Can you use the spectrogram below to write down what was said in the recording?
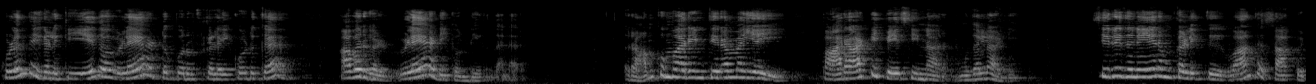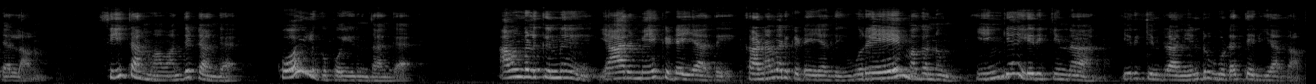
குழந்தைகளுக்கு ஏதோ விளையாட்டு பொருட்களை கொடுக்க அவர்கள் விளையாடி கொண்டிருந்தனர் ராம்குமாரின் திறமையை பாராட்டி பேசினார் முதலாளி. சிறிது நேரம் கழித்து வாங்க சாப்பிடலாம். சீதாம்மா வந்துட்டாங்க. கோயிலுக்கு போயிருந்தாங்க. அவங்களுக்குன்னு யாருமே கிடையாது. கணவர் கிடையாது. ஒரே மகனும் எங்கே இருக்கின்றான் இருக்கின்றான் என்று கூட தெரியாதாம்.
